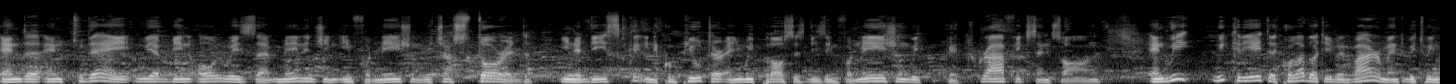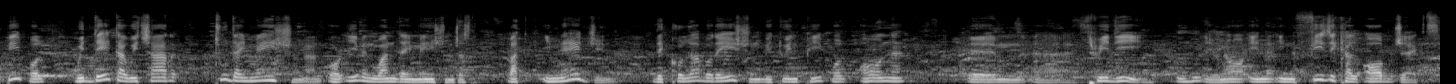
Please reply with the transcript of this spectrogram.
And, uh, and today we have been always uh, managing information which are stored in a disk, in a computer, and we process this information, we get graphics and so on. And we, we create a collaborative environment between people with data which are two-dimensional or even one-dimension. Just but imagine the collaboration between people on um, uh, 3D, you know, in in physical objects.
